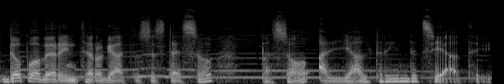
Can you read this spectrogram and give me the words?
dopo aver interrogato se stesso, passò agli altri indiziati.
